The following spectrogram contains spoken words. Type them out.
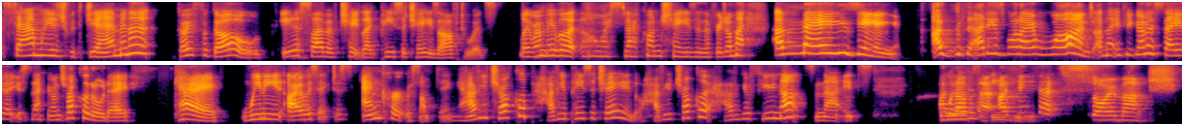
sandwich with jam in it, go for gold. Eat a slab of cheese, like piece of cheese afterwards. Like when people are like, oh, I snack on cheese in the fridge, I'm like, amazing. I, that is what I want. I'm like, if you're going to say that you're snacking on chocolate all day, okay, we need, I always say, just anchor it with something. Have your chocolate, have your piece of cheese, or have your chocolate, have your few nuts, and that it's. I love that. Easy. I think that's so much.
